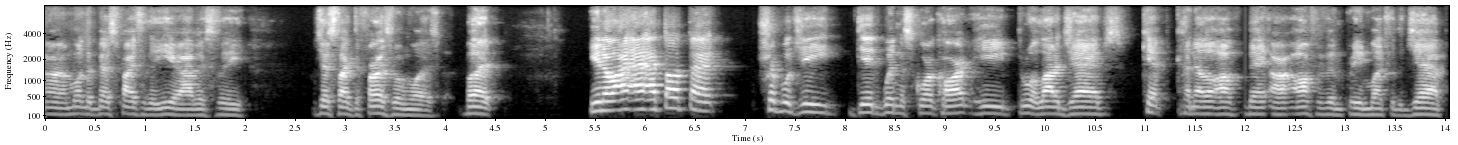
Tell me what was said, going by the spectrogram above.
Um, one of the best fights of the year, obviously, just like the first one was. But you know, I, I thought that Triple G did win the scorecard. He threw a lot of jabs, kept Canelo off or off of him pretty much with the jab.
